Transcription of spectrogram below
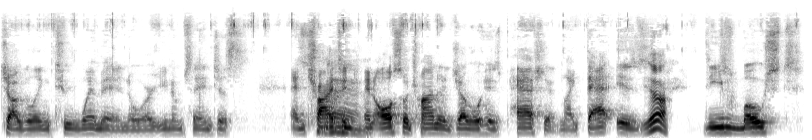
juggling two women or you know what i'm saying just and trying Man. to and also trying to juggle his passion like that is Yeah. the most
